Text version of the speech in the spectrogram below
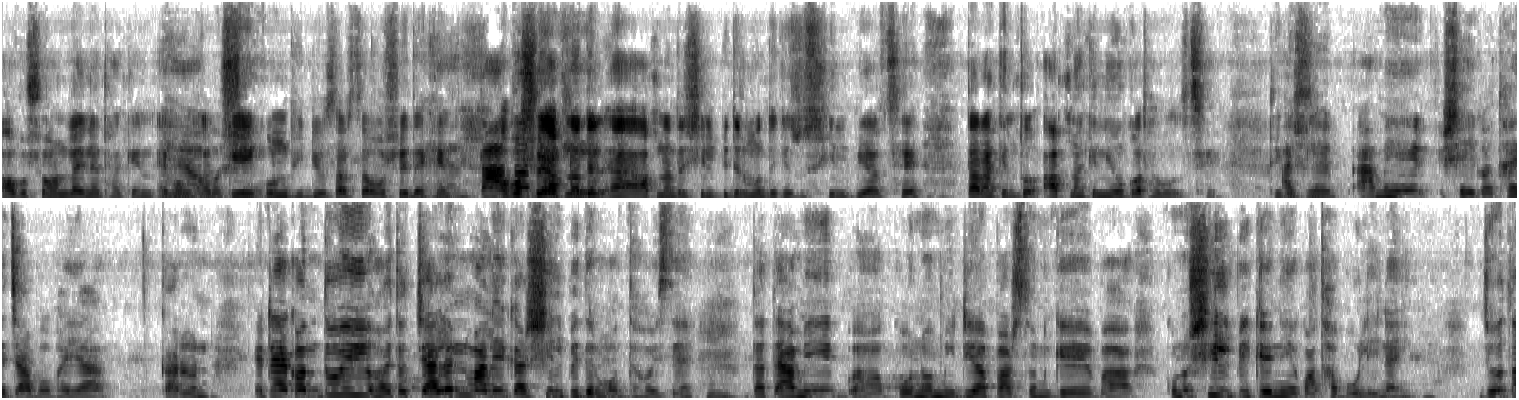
অবশ্যই অনলাইনে থাকেন এবং হ্যাঁ, কে। কোন ভিডিও সার্চে অবশ্যই দেখেন। হ্যাঁ, অবশ্যই আপনাদের আপনাদের শিল্পীদের মধ্যে কিছু শিল্পী আছে তারা কিন্তু আপনাকে নিয়েও কথা বলছে ঠিক আছে? আসলে আমি সেই কথাই যাব ভাইয়া কারণ এটা এখন একান্তই হয়তো চ্যালেঞ্জ মালিক আর শিল্পীদের মধ্যে হয়েছে তাতে আমি কোনো মিডিয়া পার্সনকে বা কোনো শিল্পীকে নিয়ে কথা বলি নাই। যেহেতু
